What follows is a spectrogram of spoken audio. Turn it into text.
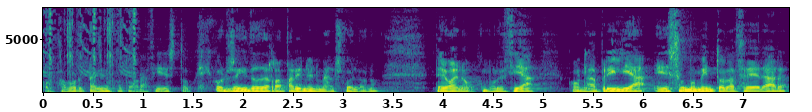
Por favor, que alguien fotografíe esto, que he conseguido derrapar y no irme al suelo, ¿no? Pero bueno, como os decía, con la Aprilia, es un momento de acelerar,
